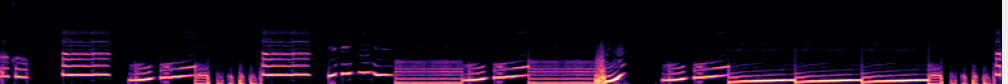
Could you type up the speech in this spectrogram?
Cuckoo. Hmm? boop, boop.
